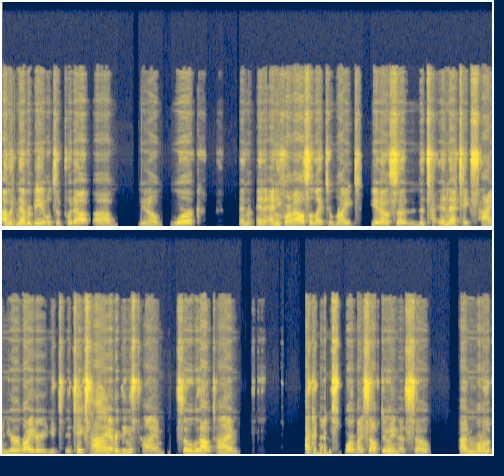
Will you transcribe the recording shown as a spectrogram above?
I would never be able to put out, uh, you know, work in, in any form. I also like to write, you know, so the t- and that takes time. You're a writer. It, it takes time. Everything is time. So without time, I could never support myself doing this. So I'm one of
